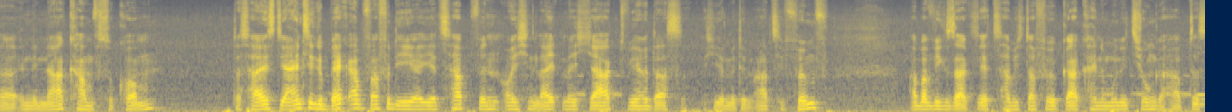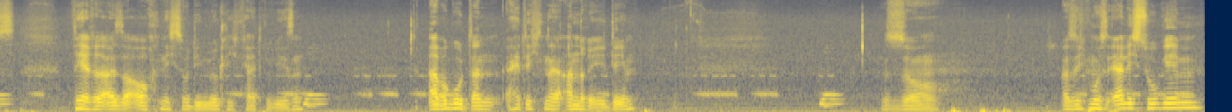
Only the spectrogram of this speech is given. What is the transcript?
äh, in den Nahkampf zu kommen. Das heißt, die einzige Backup-Waffe, die ihr jetzt habt, wenn euch ein Lightmech jagt, wäre das hier mit dem AC5. Aber wie gesagt, jetzt habe ich dafür gar keine Munition gehabt. Das wäre also auch nicht so die Möglichkeit gewesen. Aber gut, dann hätte ich eine andere Idee. So. Also ich muss ehrlich zugeben,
